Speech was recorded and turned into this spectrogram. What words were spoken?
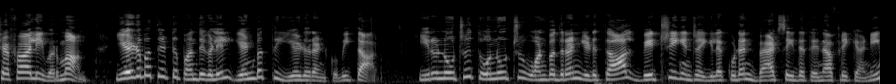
ஷெஃபாலி வர்மா எழுபத்தெட்டு பந்துகளில் எண்பத்து ஏழு ரன் குவித்தார். இருநூற்று தொன்னூற்று ஒன்பது ரன் எடுத்தால் வெற்றி என்ற இலக்குடன் பேட் செய்த தென்னாப்பிரிக்க அணி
